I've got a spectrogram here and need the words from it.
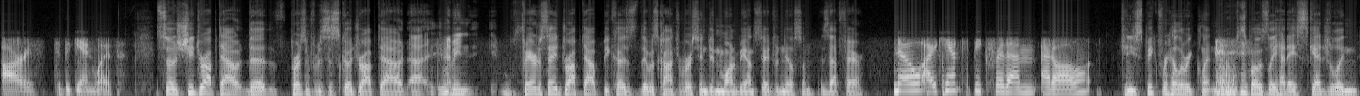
ours to begin with. So she dropped out. The person from Cisco dropped out. Uh, mm-hmm. I mean, fair to say, dropped out because there was controversy and didn't want to be on stage with Nielsen. Is that fair? No, I can't speak for them at all. Can you speak for Hillary Clinton, who supposedly had a scheduling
